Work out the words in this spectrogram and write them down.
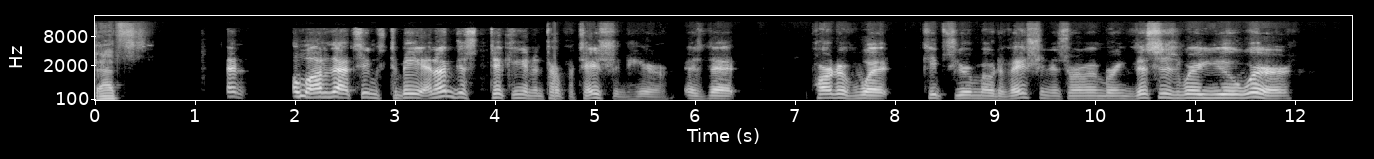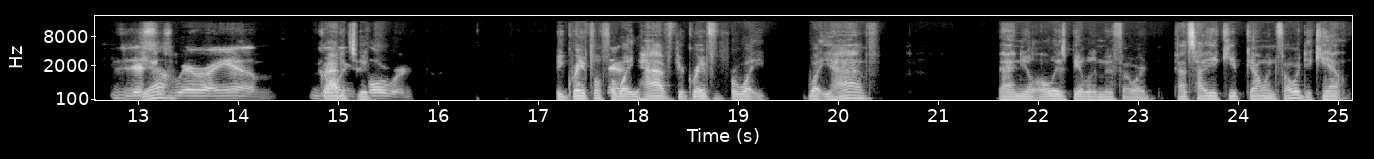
That's and a lot of that seems to be, and I'm just taking an interpretation here, is that part of what keeps your motivation is remembering this is where you were, this Yeah. is where I am going Gratitude. forward. be grateful for Yeah. what you have. If you're grateful for what you, what you have, then you'll always be able to move forward. That's how you keep going forward. You can't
